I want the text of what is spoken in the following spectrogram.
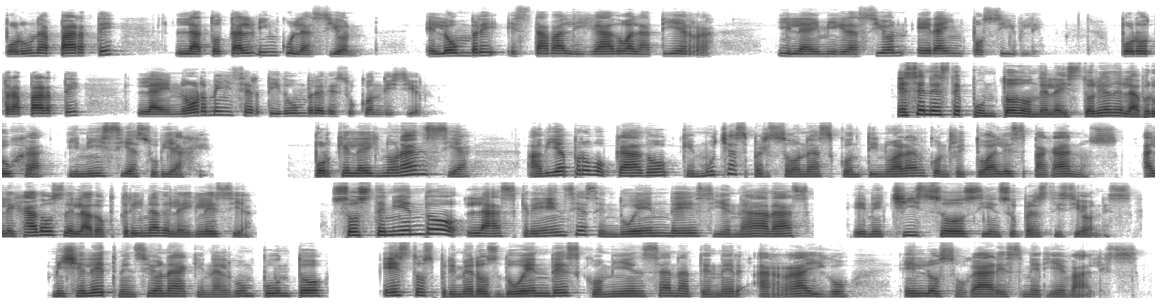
Por una parte, la total vinculación. El hombre estaba ligado a la tierra y la emigración era imposible. Por otra parte, la enorme incertidumbre de su condición. Es en este punto donde la historia de la bruja inicia su viaje, porque la ignorancia había provocado que muchas personas continuaran con rituales paganos, alejados de la doctrina de la Iglesia, sosteniendo las creencias en duendes y en hadas, en hechizos y en supersticiones. Michelet menciona que en algún punto estos primeros duendes comienzan a tener arraigo en los hogares medievales.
